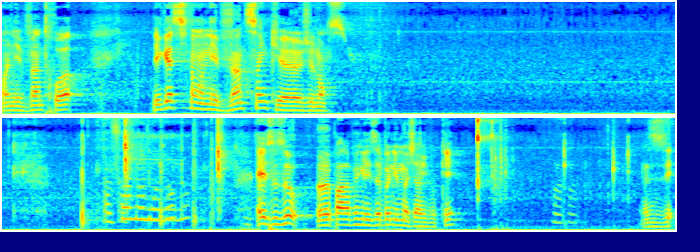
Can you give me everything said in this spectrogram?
On est 23. Les gars, si on est 25, euh, je lance. Enfin. Eh Zozo, euh, parle avec les abonnés, moi j'arrive, ok Vas-y.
